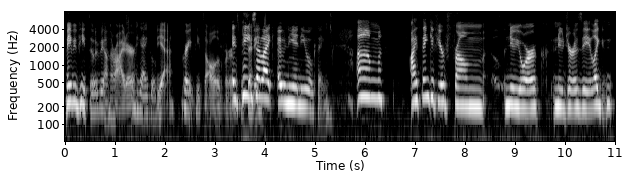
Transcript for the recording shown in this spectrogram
maybe pizza would be on the rider. Okay, cool. Yeah, great pizza all over. Is pizza city. like only a New York thing? Um, I think if you're from New York, New Jersey, like n-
